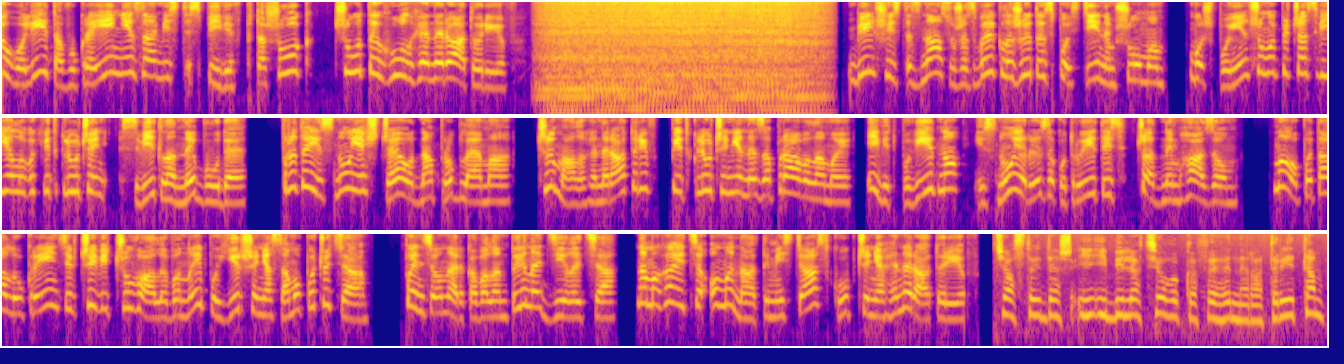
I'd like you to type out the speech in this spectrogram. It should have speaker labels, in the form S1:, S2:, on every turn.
S1: Цього літа в Україні замість співів пташок чути гул генераторів. Більшість з нас уже звикли жити з постійним шумом, бо ж по-іншому під час віялових відключень світла не буде. Проте існує ще одна проблема. Чимало генераторів підключені не за правилами, і, відповідно, існує ризик отруїтись чадним газом. Ми опитали українців, чи відчували вони погіршення самопочуття. Пенсіонерка Валентина ділиться, намагається оминати місця скупчення генераторів.
S2: Часто йдеш і, і біля цього кафе-генератор, і там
